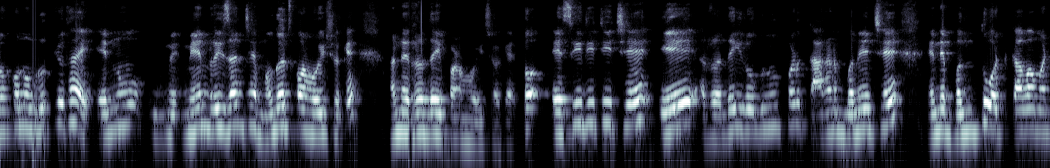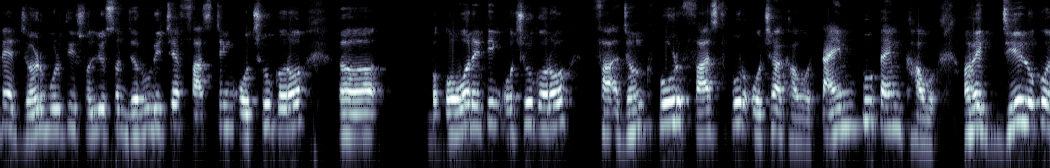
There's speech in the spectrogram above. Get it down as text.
લોકોનું મૃત્યુ થાય, એનું મેઇન રીઝન છે મગજ પણ હોઈ શકે અને હૃદય પણ હોઈ શકે. તો એસિડિટી છે એ હૃદય રોગનું પણ કારણ બને છે. એને બનતું અટકાવવા માટે જડમૂળથી સોલ્યુશન જરૂરી છે. ફાસ્ટિંગ ઓછું કરો ઓવર ઇટિંગ ઓછું કરો જંક ફૂડ ફાસ્ટ ફૂડ ઓછા ખાવો ટાઈમ ટુ ટાઈમ ખાવો હવે જે લોકો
